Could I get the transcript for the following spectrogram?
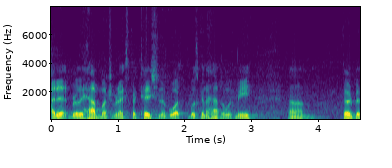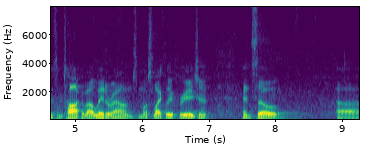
I didn't really have much of an expectation of what was going to happen with me. Um, there had been some talk about later rounds, most likely a free agent, and so uh,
